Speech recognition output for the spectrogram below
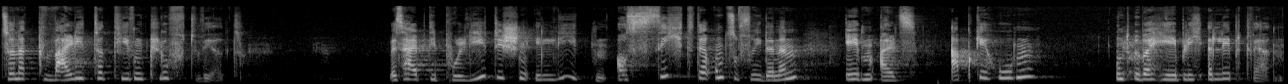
zu einer qualitativen Kluft wird. Weshalb die politischen Eliten aus Sicht der Unzufriedenen eben als abgehoben und überheblich erlebt werden.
